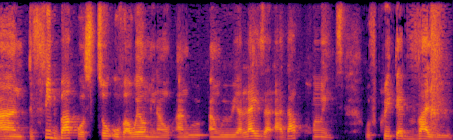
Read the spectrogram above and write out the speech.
and the feedback was so overwhelming, and, and we and we realized that at that point we've created value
